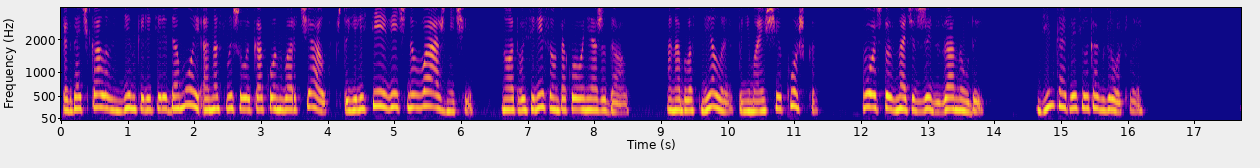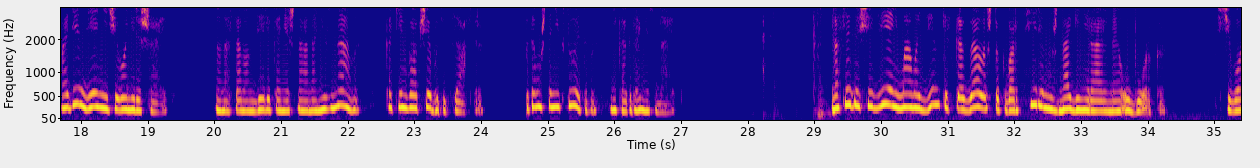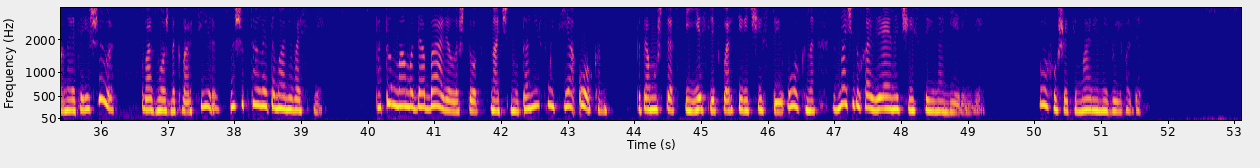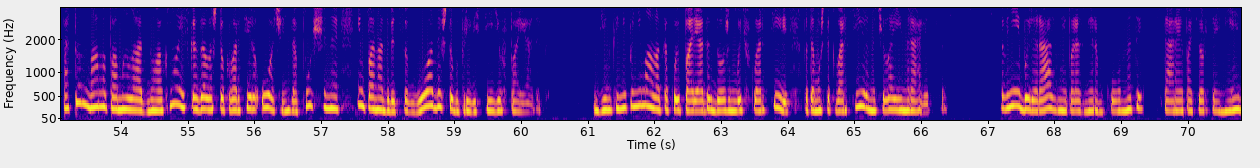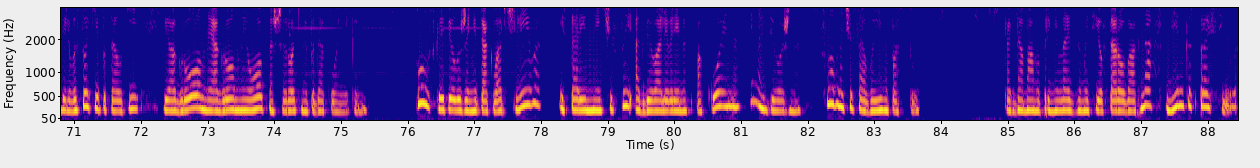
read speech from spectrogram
Когда Чкалов с Динкой летели домой, она слышала, как он ворчал, что Елисей вечно важничает, но от Василисы он такого не ожидал. Она была смелая, понимающая кошка. Вот что значит жить занудой. Динка ответила как взрослая. Один день ничего не решает. Но на самом деле, конечно, она не знала, каким вообще будет завтра, потому что никто этого никогда не знает. На следующий день мама Динки сказала, что квартире нужна генеральная уборка. С чего она это решила? Возможно, квартира нашептала это маме во сне. Потом мама добавила, что начнут они с мытья окон, потому что если в квартире чистые окна, значит у хозяина чистые намерения. Ох уж эти мамины выводы. Потом мама помыла одно окно и сказала, что квартира очень запущенная, им понадобятся годы, чтобы привести ее в порядок. Динка не понимала, какой порядок должен быть в квартире, потому что квартира начала ей нравиться. В ней были разные по размерам комнаты, старая потертая мебель, высокие потолки и огромные-огромные окна с широкими подоконниками. Пол скрипел уже не так ворчливо, и старинные часы отбивали время спокойно и надежно, словно часовые на посту. Когда мама принялась за мытье второго окна, Динка спросила,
